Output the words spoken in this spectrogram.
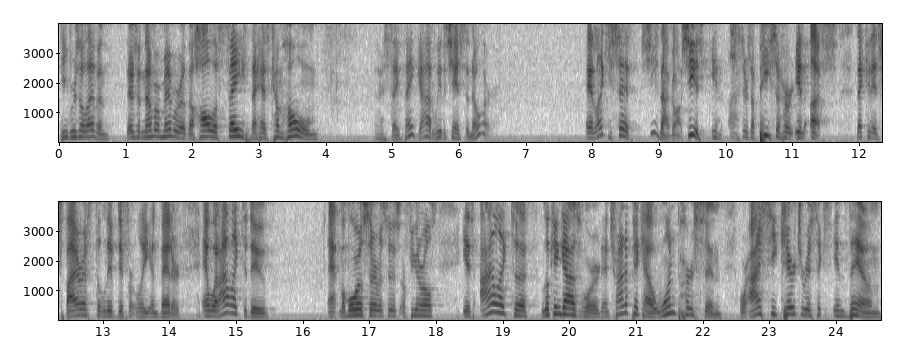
Hebrews 11. There's another member of the Hall of Faith that has come home. And I say, Thank God we had a chance to know her. And like you said, she's not gone. She is in us. There's a piece of her in us that can inspire us to live differently and better. And what I like to do at memorial services or funerals is I like to look in God's Word and try to pick out one person where I see characteristics in them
